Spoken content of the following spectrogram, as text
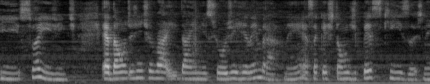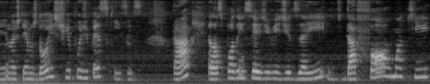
Isso aí, gente. É da onde a gente vai dar início hoje e relembrar, né? Essa questão de pesquisas, né? Nós temos dois tipos de pesquisas, tá? Elas podem ser divididas aí da forma que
